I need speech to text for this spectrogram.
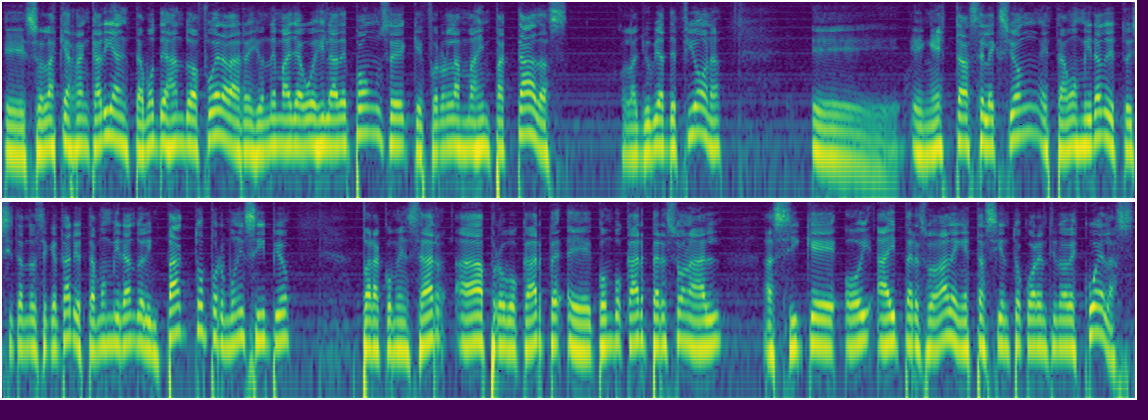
Eh, son las que arrancarían. Estamos dejando afuera la región de Mayagüez y la de Ponce, que fueron las más impactadas con las lluvias de Fiona. Eh, en esta selección estamos mirando, y estoy citando al secretario, estamos mirando el impacto por municipio para comenzar a provocar, eh, convocar personal. Así que hoy hay personal en estas 149 escuelas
